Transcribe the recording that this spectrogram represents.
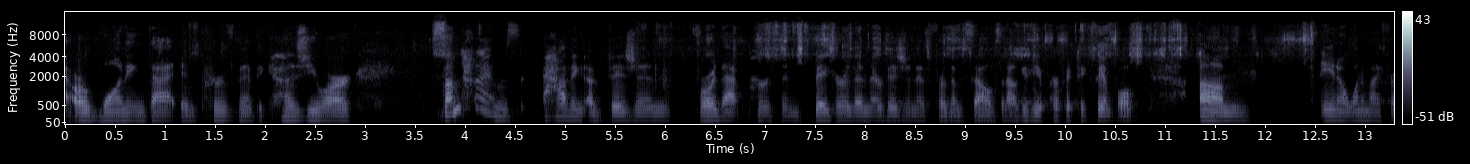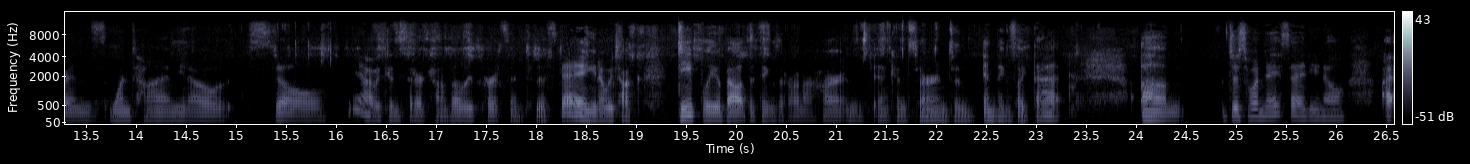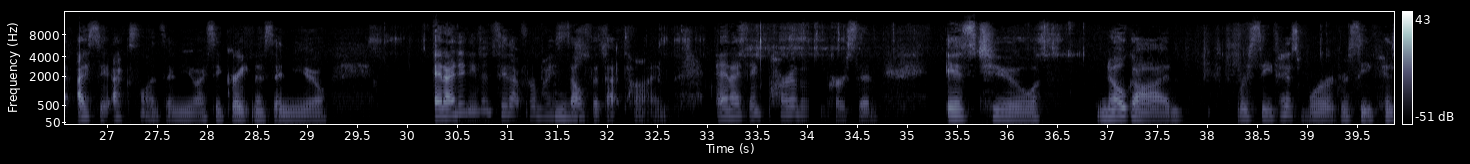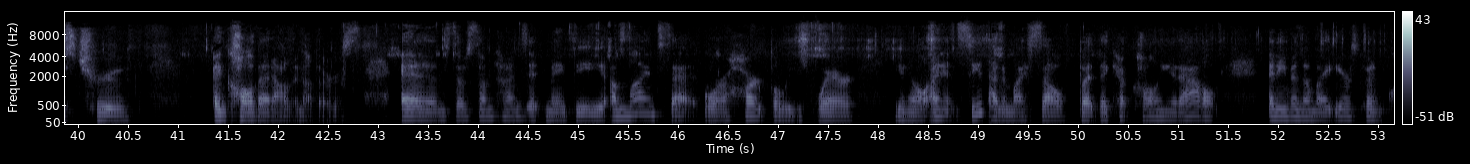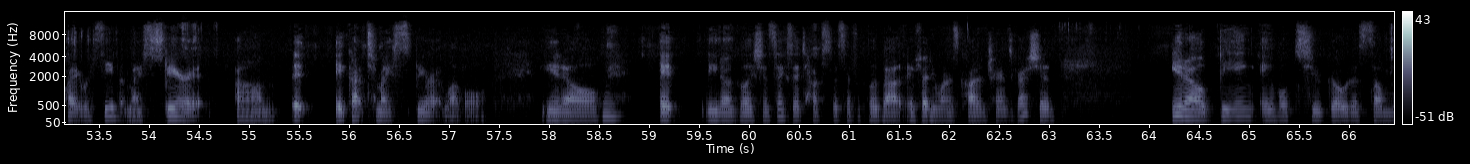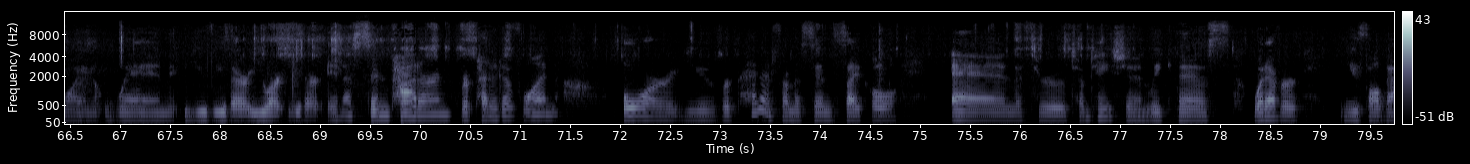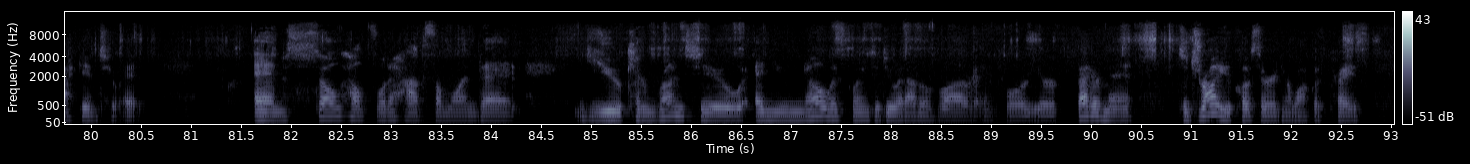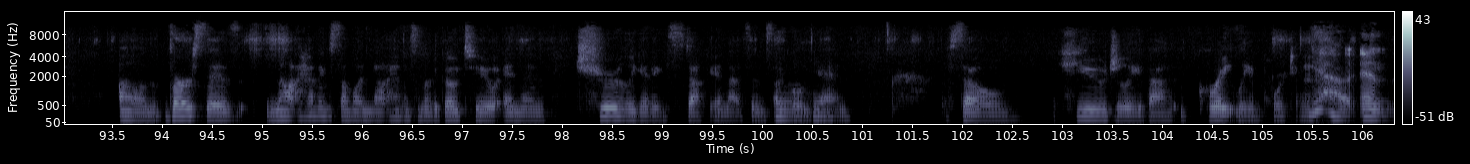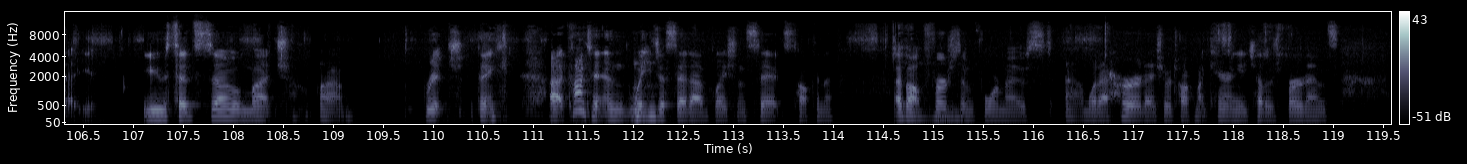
are wanting that improvement, because you are sometimes having a vision for that person bigger than their vision is for themselves. And I'll give you a perfect example. Um, you know, one of my friends one time, you know, still, know, I would consider accountability person to this day. You know, we talk deeply about the things that are on our heart and, and concerns and, and things like that. Um, just one day said, you know, I, I see excellence in you. I see greatness in you and I didn't even see that for mm. myself mm. at that time. And I think part of the person is to know God, receive His word, receive His truth, and call that out in others. And so sometimes it may be a mindset or a heart belief where, you know, I didn't see that in myself, but they kept calling it out. And even though my ears couldn't quite receive it, my spirit, um, it it got to my spirit level, you know, mm you know, in Galatians 6, it talks specifically about if anyone is caught in transgression, you know, being able to go to someone when you've either, you are either in a sin pattern, repetitive one, or you've repented from a sin cycle and through temptation, weakness, whatever, you fall back into it. And so helpful to have someone that you can run to and you know is going to do it out of love and for your betterment to draw you closer in your walk with Christ um, versus not having someone, not having someone to go to, and then truly getting stuck in that sin cycle mm-hmm. again. So hugely, greatly important. Yeah, and you said so much um, rich thing, uh, content, and what mm-hmm. you just said out of Galatians six, talking to, about mm-hmm. first and foremost um, what I heard as you were talking about carrying each other's burdens.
